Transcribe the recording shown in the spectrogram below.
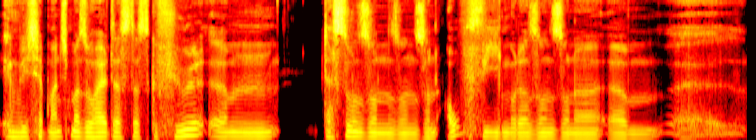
irgendwie ich habe manchmal so halt das das Gefühl ähm, dass so so ein so ein so ein Aufwiegen oder so so eine ähm, äh,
